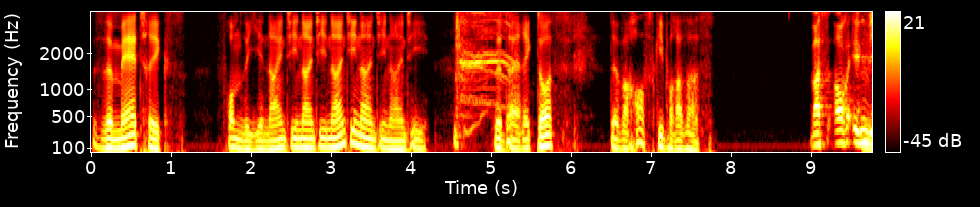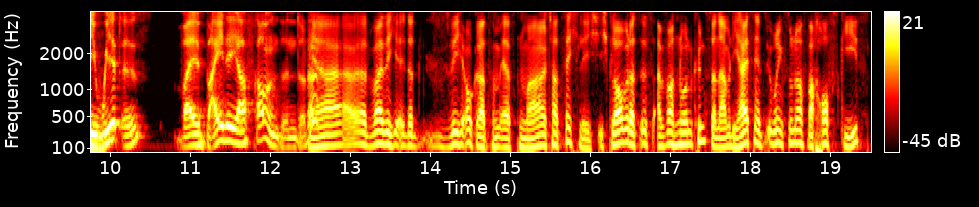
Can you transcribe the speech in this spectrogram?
The Matrix from the year 1990, 1990, 1990. The directors, the Wachowski Brothers. Was auch irgendwie weird ist, weil beide ja Frauen sind, oder? Ja, das weiß ich, das sehe ich auch gerade zum ersten Mal. Tatsächlich. Ich glaube, das ist einfach nur ein Künstlername. Die heißen jetzt übrigens nur noch Wachowskis.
